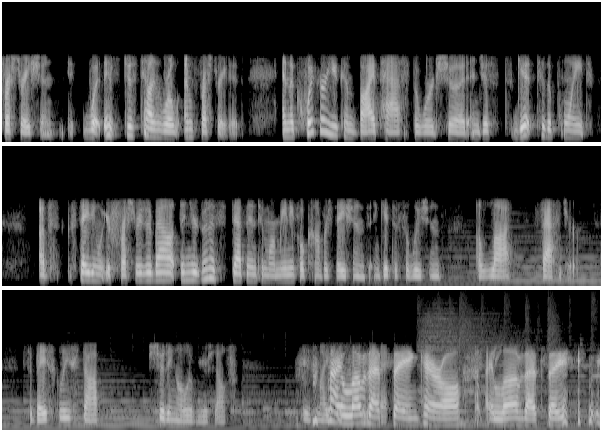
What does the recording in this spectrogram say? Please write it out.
frustration. What it's just telling the world I'm frustrated. And the quicker you can bypass the word should and just get to the point of stating what you're frustrated about, then you're going to step into more meaningful conversations and get to solutions a lot faster. So basically, stop shooting all over yourself. I love that saying, Carol. I love that saying.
